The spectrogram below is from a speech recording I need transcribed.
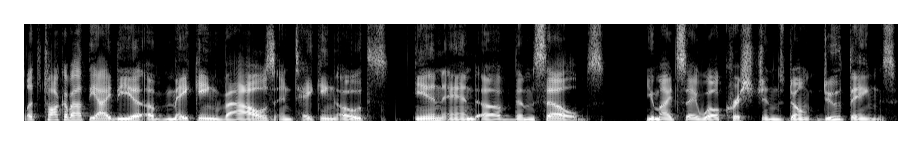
let's talk about the idea of making vows and taking oaths in and of themselves. You might say, well, Christians don't do things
